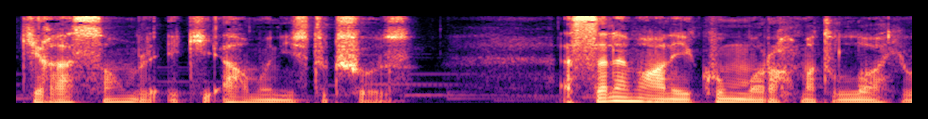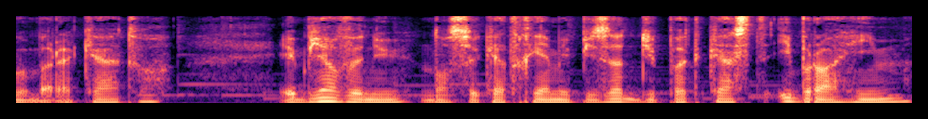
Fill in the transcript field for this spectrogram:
qui rassemble et qui harmonise toutes choses. Assalamu alaikum wa rahmatullahi wa barakatuh et bienvenue dans ce quatrième épisode du podcast Ibrahim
